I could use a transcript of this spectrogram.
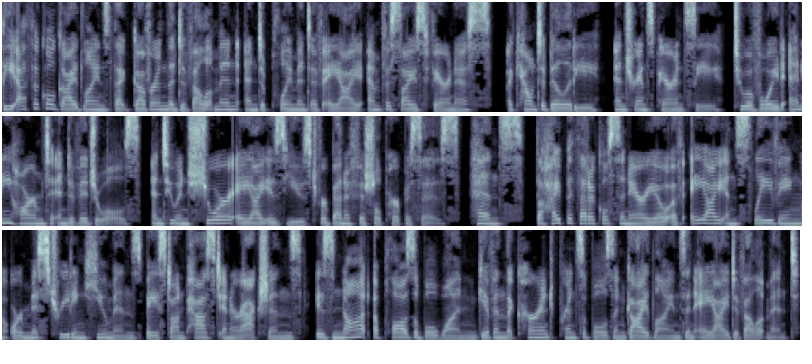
The ethical guidelines that govern the development and deployment of AI emphasize fairness, accountability, and transparency to avoid any harm to individuals and to ensure AI is used for beneficial purposes. Hence, the hypothetical scenario of AI enslaving or mistreating humans based on past interactions is not a plausible one given the current principles and guidelines in AI development.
